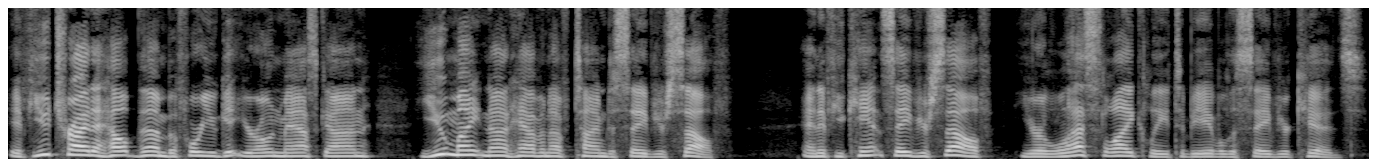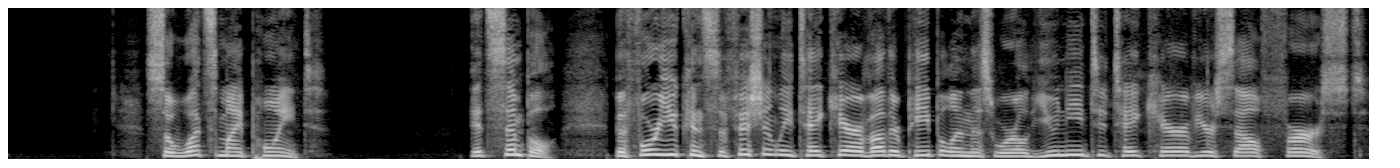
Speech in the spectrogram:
If you try to help them before you get your own mask on, you might not have enough time to save yourself. And if you can't save yourself, you're less likely to be able to save your kids. So, what's my point? It's simple. Before you can sufficiently take care of other people in this world, you need to take care of yourself first.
